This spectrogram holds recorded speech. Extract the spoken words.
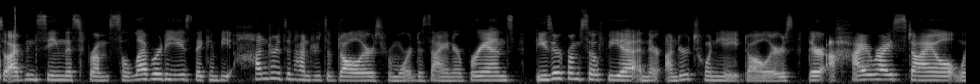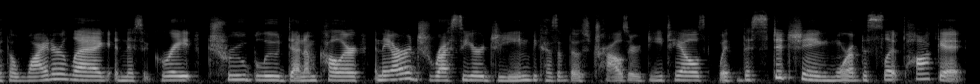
So I've been seeing this from celebrities. They can be hundreds and hundreds of dollars for more designer brands. These are from Sofia and they're under $28. They're a high-rise style with a wider leg and this great true blue denim color. And they are a dressier jean because of those trouser details with the stitching, more of the slit pocket.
